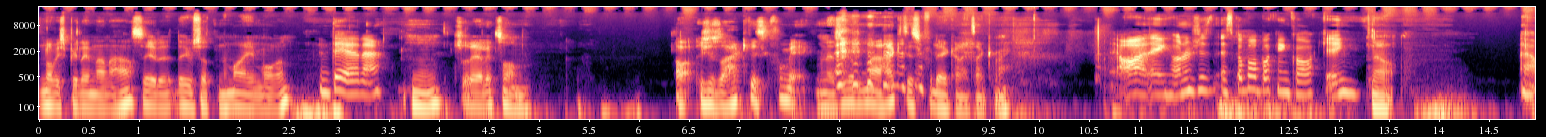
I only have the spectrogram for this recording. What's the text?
når vi spiller inn denne her, så er det, det er jo 17. mai i morgen. Det er det. Så det er litt sånn ja, Ikke så hektisk for meg, men det er sikkert mer hektisk for deg, kan jeg tenke meg. Ja, jeg, har ikke, jeg skal bare bake en kake, jeg. Ja. Ja.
